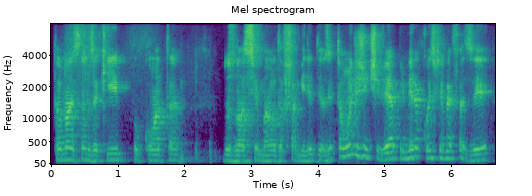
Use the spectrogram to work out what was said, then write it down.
Então nós estamos aqui por conta dos nossos irmãos, da família de Deus. Então, onde a gente estiver, a primeira coisa que a gente vai fazer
